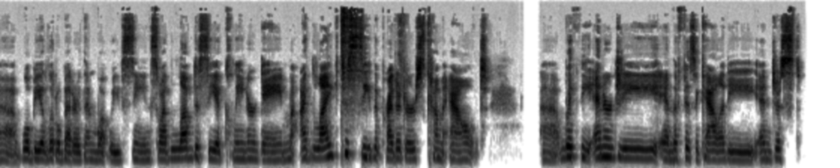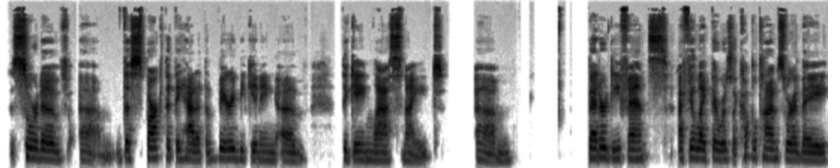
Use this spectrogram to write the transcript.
uh, will be a little better than what we've seen. So I'd love to see a cleaner game. I'd like to see the Predators come out uh, with the energy and the physicality and just sort of um, the spark that they had at the very beginning of the game last night. Um, better defense. I feel like there was a couple times where they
